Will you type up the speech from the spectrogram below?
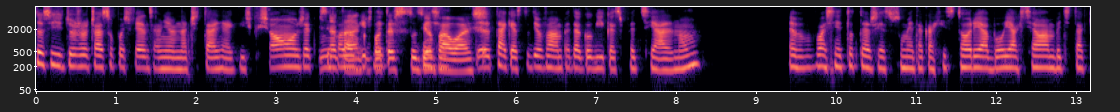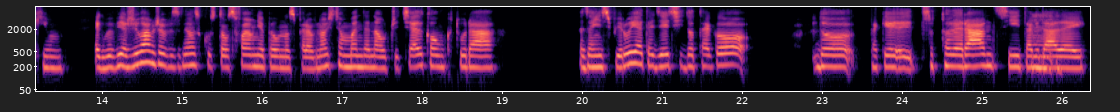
dosyć dużo czasu poświęcam, nie wiem, na czytanie jakichś książek No tak, psychologicznych. bo też studiowałaś. E, Tak, ja studiowałam pedagogikę specjalną. E, Właśnie to też jest w sumie taka historia, bo ja chciałam być takim, jakby wierzyłam, że w związku z tą swoją niepełnosprawnością będę nauczycielką, która zainspiruje te dzieci do tego, do takiej tolerancji i tak Mm. dalej.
